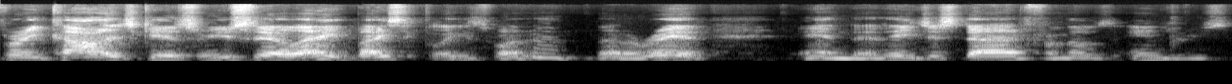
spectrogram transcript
three college kids from UCLA, basically, is what hmm. that I read, and that he just died from those injuries.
